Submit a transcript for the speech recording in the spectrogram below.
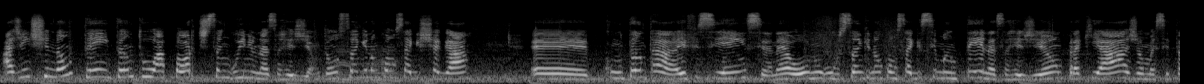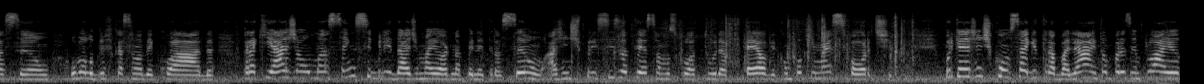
a gente não tem tanto aporte sanguíneo nessa região, então o sangue não consegue chegar é, com tanta eficiência, né, ou no, o sangue não consegue se manter nessa região para que haja uma excitação, uma lubrificação adequada, para que haja uma sensibilidade maior na penetração, a gente precisa ter essa musculatura pélvica um pouquinho mais forte. Porque a gente consegue trabalhar, então, por exemplo, ah, eu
